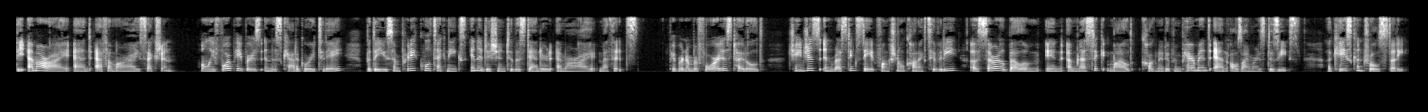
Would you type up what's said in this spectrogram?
the MRI and fMRI section. Only four papers in this category today, but they use some pretty cool techniques in addition to the standard MRI methods. Paper number four is titled Changes in Resting State Functional Connectivity of Cerebellum in Amnestic Mild Cognitive Impairment and Alzheimer's Disease, a case control study.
